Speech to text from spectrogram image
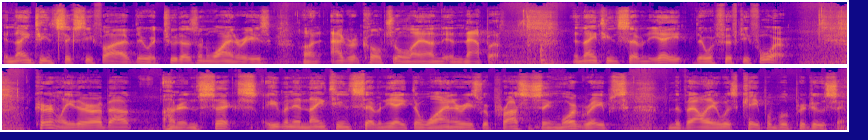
In 1965, there were two dozen wineries on agricultural land in Napa. In 1978, there were 54. Currently, there are about 106. Even in 1978, the wineries were processing more grapes than the valley was capable of producing.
